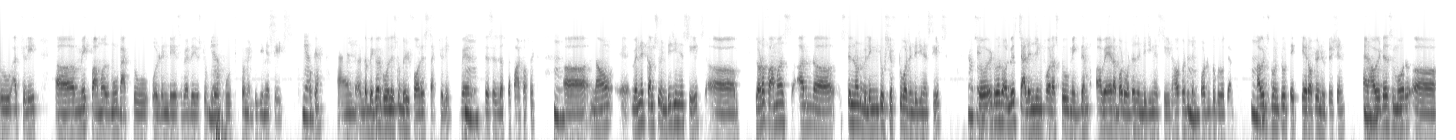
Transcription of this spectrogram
to actually uh, make farmers move back to olden days where they used to grow Yeah. food from indigenous seeds. Yeah. Okay, and uh, the bigger goal is to build forests actually, where Hmm. this is just a part of it. Hmm. Uh, now, eh, when it comes to indigenous seeds, a lot of farmers are uh, still not willing to shift towards indigenous seeds. Okay. So it was always challenging for us to make them aware about what is indigenous seed, how it is Hmm. important to grow them, Hmm. how it's going to take care of your nutrition, and Hmm. how it is more uh,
